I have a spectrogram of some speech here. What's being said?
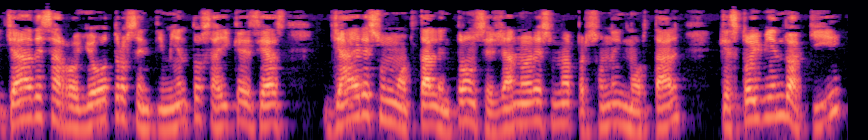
ya desarrolló otros sentimientos ahí que decías, ya eres un mortal entonces, ya no eres una persona inmortal que estoy viendo aquí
